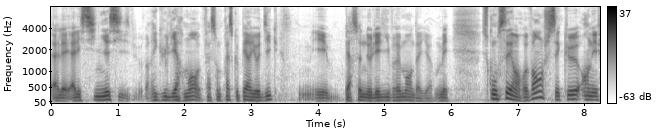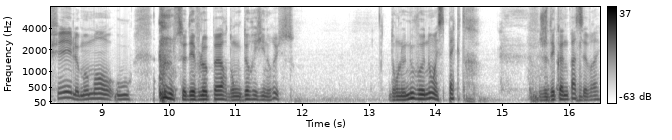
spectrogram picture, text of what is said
à les, à les signer si- régulièrement, de façon presque périodique, et personne ne les lit vraiment d'ailleurs. Mais ce qu'on sait en revanche, c'est que en effet, le moment où ce développeur, donc d'origine russe, dont le nouveau nom est Spectre, je déconne pas, c'est vrai.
